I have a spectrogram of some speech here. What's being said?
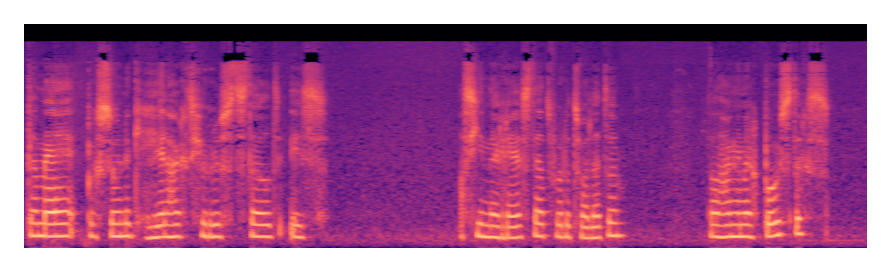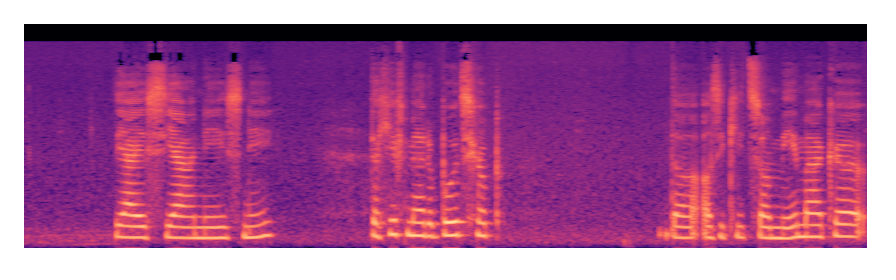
dat mij persoonlijk heel hard geruststelt is als je in de rij staat voor de toiletten, dan hangen er posters. Ja is ja, nee is nee. Dat geeft mij de boodschap dat als ik iets zou meemaken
